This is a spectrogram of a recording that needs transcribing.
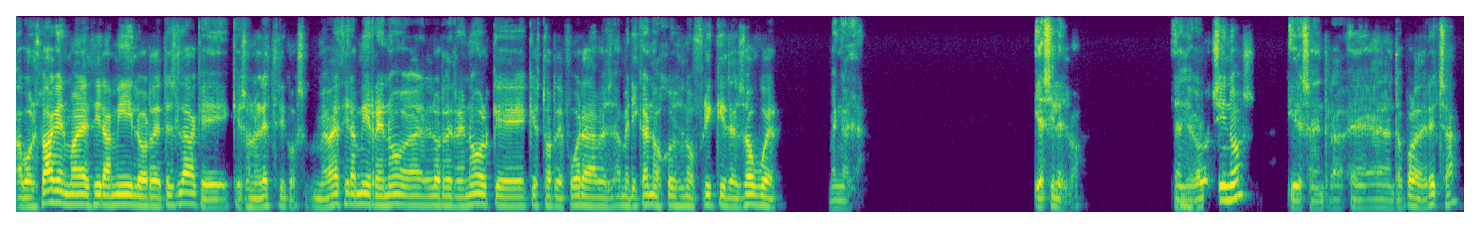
a Volkswagen me va a decir a mí los de Tesla que, que son eléctricos. Me va a decir a mí Renault, los de Renault que, que estos de fuera, pues, americanos, son unos frikis del software. Venga ya. Y así les va. Y han Mm. llegado los chinos y les han entra- eh, adelantado por la derecha.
